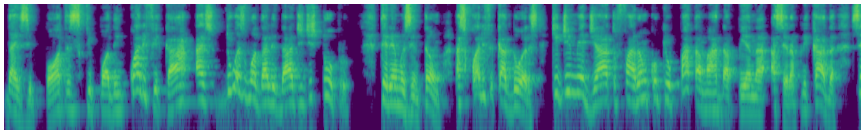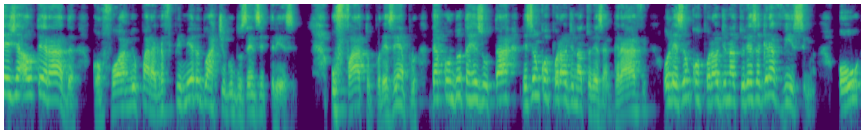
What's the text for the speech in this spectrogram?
das hipóteses que podem qualificar as duas modalidades de estupro. Teremos então as qualificadoras que de imediato farão com que o patamar da pena a ser aplicada seja alterada, conforme o parágrafo 1 do artigo 213. O fato, por exemplo, da conduta resultar lesão corporal de natureza grave ou lesão corporal de natureza gravíssima, ou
